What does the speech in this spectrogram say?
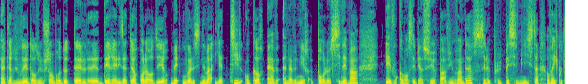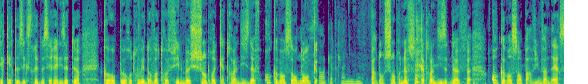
interviewer dans une chambre d'hôtel euh, des réalisateurs pour leur dire mais où va le cinéma? Y a-t-il encore un, un avenir pour le cinéma? Et vous commencez bien sûr par Wim Wenders, c'est le plus pessimiste. On va écouter quelques extraits de ces réalisateurs qu'on peut retrouver dans votre film Chambre 99, en commençant 999. donc... Pardon, Chambre 999, en commençant par Wim Wenders,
